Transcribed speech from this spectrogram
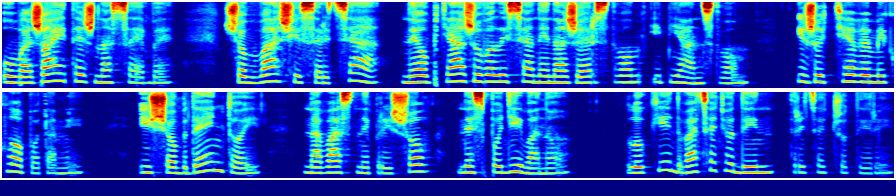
Уважайте ж на себе, щоб ваші серця не обтяжувалися ненажерством і п'янством, і життєвими клопотами, і щоб день той на вас не прийшов несподівано. Луки 21, 34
